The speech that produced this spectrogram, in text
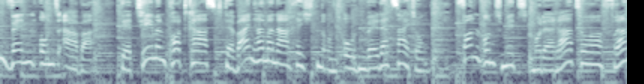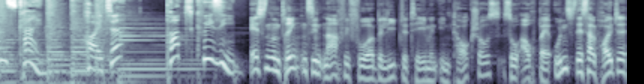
Wenn, und Aber. Der Themenpodcast der Weinheimer Nachrichten und Odenwälder Zeitung. Von und mit Moderator Franz Kein. Heute Pod Cuisine. Essen und Trinken sind nach wie vor beliebte Themen in Talkshows, so auch bei uns. Deshalb heute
